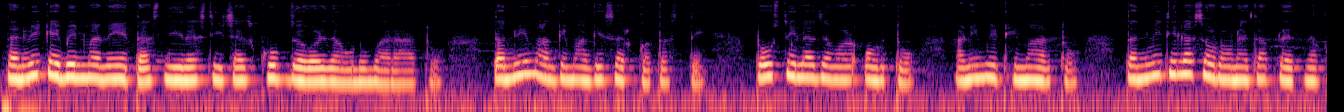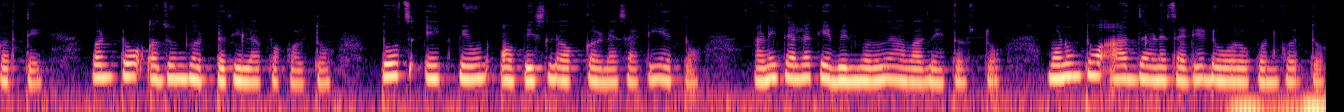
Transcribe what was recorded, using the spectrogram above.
तन्वी केबिनमध्ये येताच नीरज तिच्याच खूप जवळ जाऊन उभा राहतो. तन्वी मागे मागे सरकत असते. तोच तिला जवळ ओढतो आणि मिठी मारतो. तन्वी तिला सोडवण्याचा प्रयत्न करते पण तो अजून घट्ट तिला पकडतो. तोच एक पिऊन ऑफिस लॉक करण्यासाठी येतो आणि त्याला केबिनमधून आवाज येत असतो. म्हणून तो आत जाण्यासाठी डोअर ओपन करतो.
